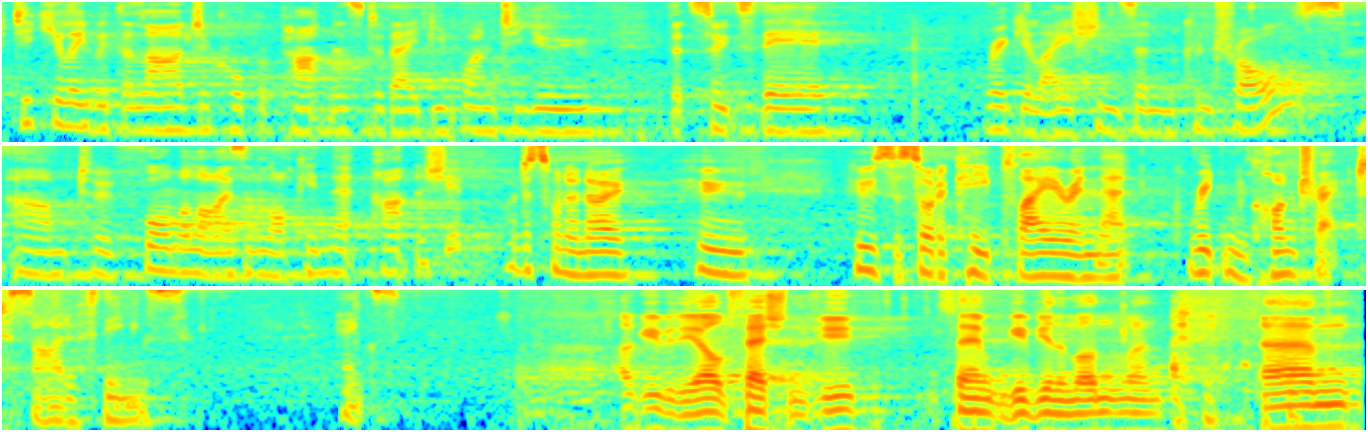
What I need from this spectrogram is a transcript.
particularly with the larger corporate partners, do they give one to you that suits their regulations and controls um, to formalise and lock in that partnership? I just want to know who, who's the sort of key player in that written contract side of things. Thanks. I'll give you the old-fashioned view. Sam can give you the modern one. Um,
